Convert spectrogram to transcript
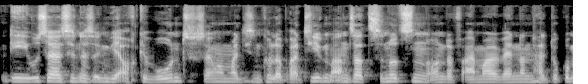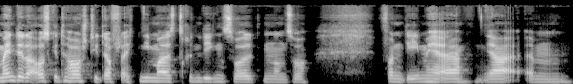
die User sind es irgendwie auch gewohnt, sagen wir mal, diesen kollaborativen Ansatz zu nutzen und auf einmal werden dann halt Dokumente da ausgetauscht, die da vielleicht niemals drin liegen sollten und so. Von dem her, ja, ähm,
